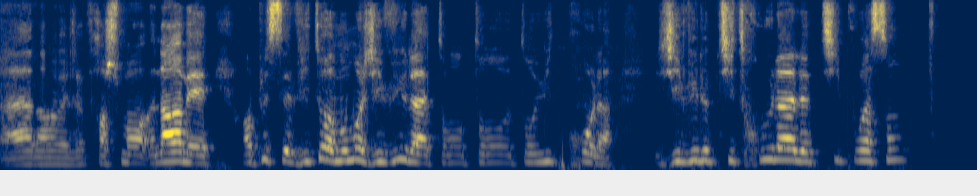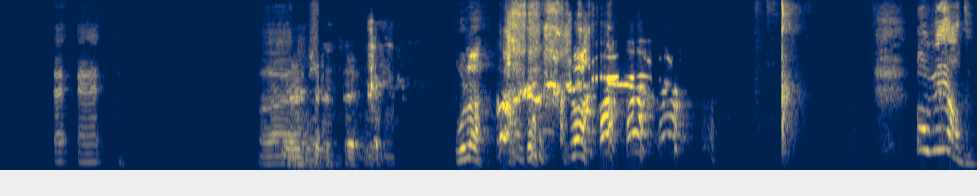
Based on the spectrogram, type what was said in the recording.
Ah non, mais je- franchement, non, mais en plus, Vito, à un moment, j'ai vu là ton, ton, ton 8 Pro là. J'ai vu le petit trou là, le petit poinçon. Eh, eh. Ouais, bon. Oula Oh merde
